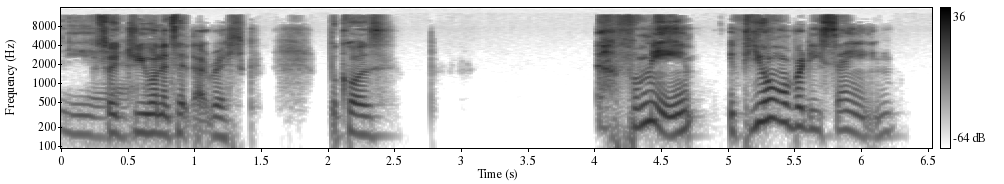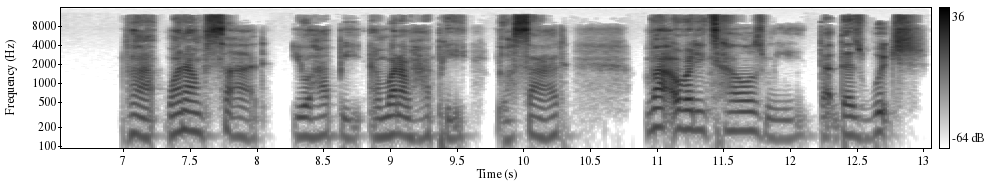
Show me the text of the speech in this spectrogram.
Yeah. So do you want to take that risk? Because for me, if you're already saying that when I'm sad, you're happy, and when I'm happy, you're sad, that already tells me that there's witch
